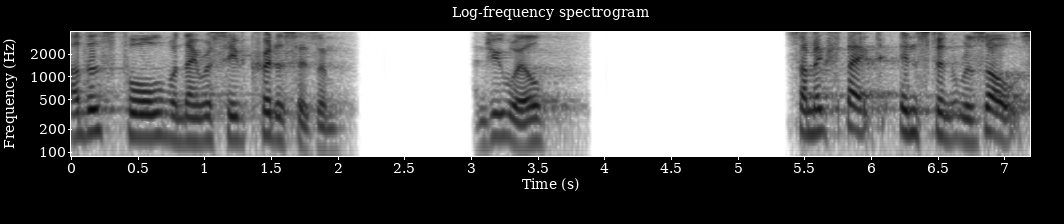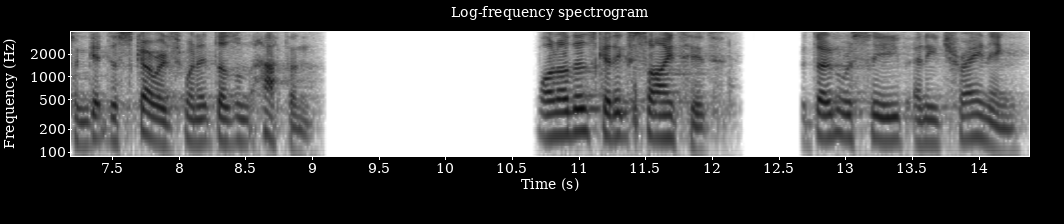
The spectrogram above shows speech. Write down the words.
Others fall when they receive criticism, and you will. Some expect instant results and get discouraged when it doesn't happen, while others get excited but don't receive any training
